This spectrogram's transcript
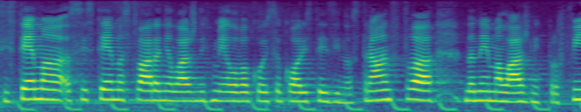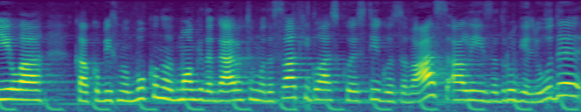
sistema, sistema stvaranja lažnih mailova koji se koriste iz inostranstva, da nema lažnih profila, kako bismo bukvalno mogli da garantujemo da svaki glas koji je stigo za vas, ali i za druge ljude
